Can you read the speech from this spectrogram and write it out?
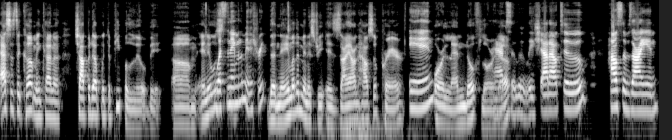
asked us to come and kind of chop it up with the people a little bit. Um, and it was What's the name of the ministry? The name of the ministry is Zion House of Prayer, In Orlando, Florida. absolutely. Shout out to House of Zion,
